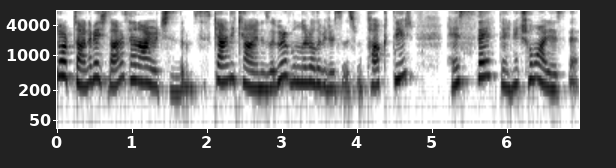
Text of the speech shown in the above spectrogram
4 tane 5 tane senaryo çizdim. Siz kendi hikayenize göre bunları alabilirsiniz. Şimdi takdir, hesse, değnek şövalyesi.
